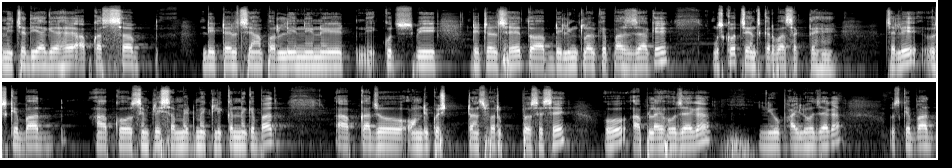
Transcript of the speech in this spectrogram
नीचे दिया गया है, आपका सब डिटेल्स यहाँ पर लीन यूनिट कुछ भी डिटेल्स है तो आप डीलिंग क्लर्क के पास जाके उसको चेंज करवा सकते हैं। चलिए, उसके बाद आपको सिंपली सबमिट में क्लिक करने के बाद आपका जो ऑन रिक्वेस्ट ट्रांसफ़र प्रोसेस है, वो अप्लाई हो जाएगा न्यू फ़ाइल हो जाएगा। उसके बाद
